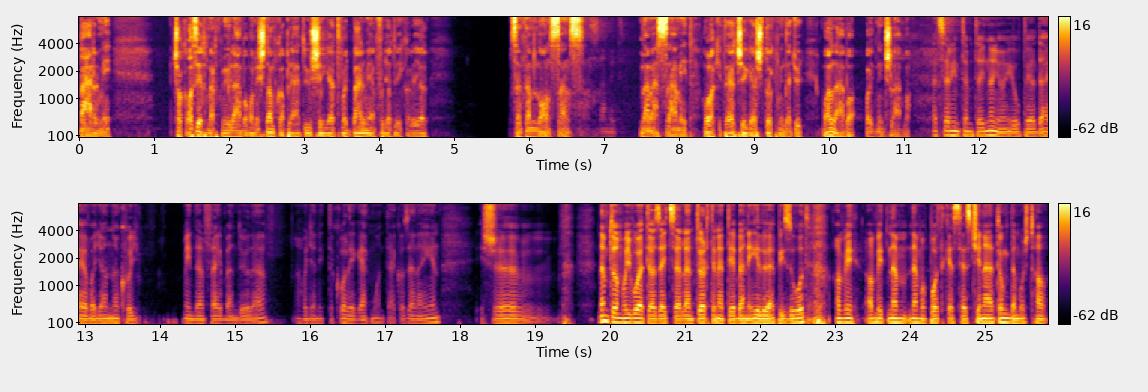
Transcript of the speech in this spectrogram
bármi. Csak azért, mert műlában van, és nem kap lehetőséget, vagy bármilyen fogyatékkal él, szerintem nonsens. Nem ez számít. Valaki tehetséges, tök mindegy, hogy van lába, vagy nincs lába. Hát szerintem te egy nagyon jó példája vagy annak, hogy minden fejben dől el, ahogyan itt a kollégák mondták az elején és nem tudom, hogy volt-e az egyszerlen történetében élő epizód, ami, amit nem, nem a podcasthez csináltunk, de most ha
